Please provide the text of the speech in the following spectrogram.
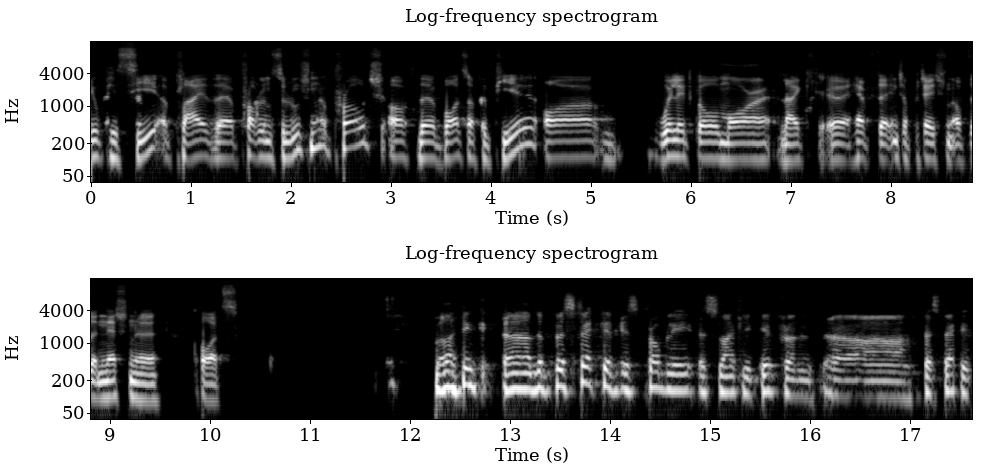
UPC apply the problem solution approach of the boards of appeal, or will it go more like uh, have the interpretation of the national courts? Well, I think uh, the perspective is probably a slightly different uh, perspective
